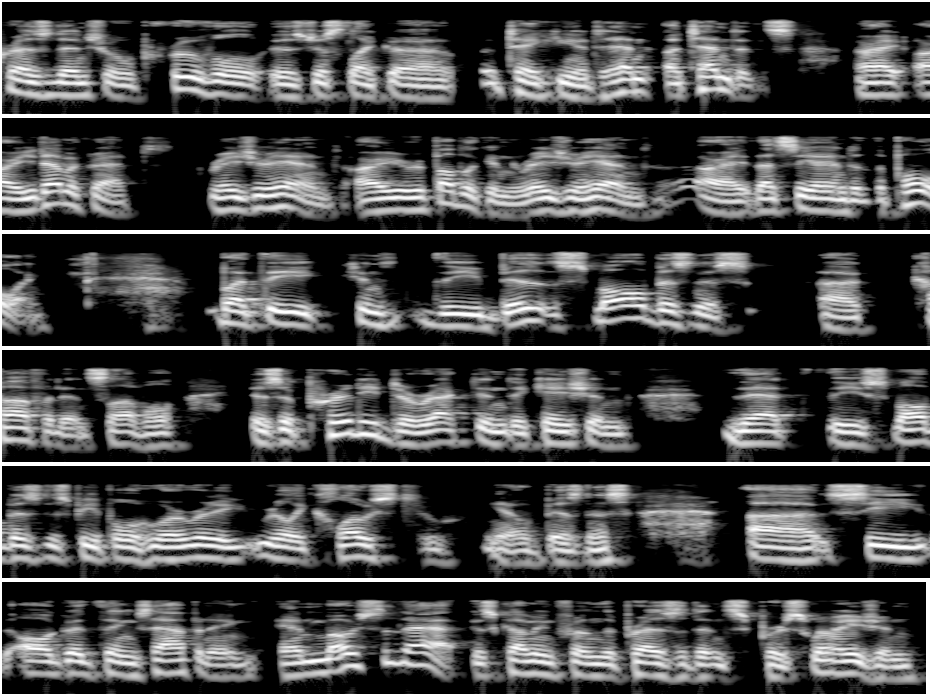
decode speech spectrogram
presidential approval is just like uh, taking atten- attendance. All right, are you Democrat? Raise your hand. Are you Republican? Raise your hand. All right, that's the end of the polling. But the the business, small business uh, confidence level is a pretty direct indication that the small business people who are really really close to you know business uh, see all good things happening. And most of that is coming from the president's persuasion.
